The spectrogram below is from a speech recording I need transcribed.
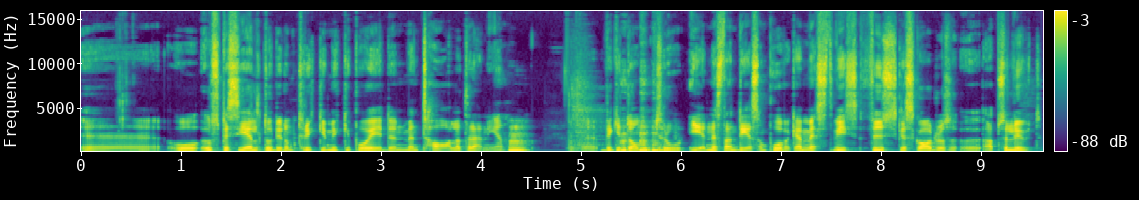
eh, och, och speciellt då det de trycker mycket på är den mentala träningen. Mm. Eh, vilket de tror är nästan det som påverkar mest. Visst, fysiska skador, eh, absolut,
